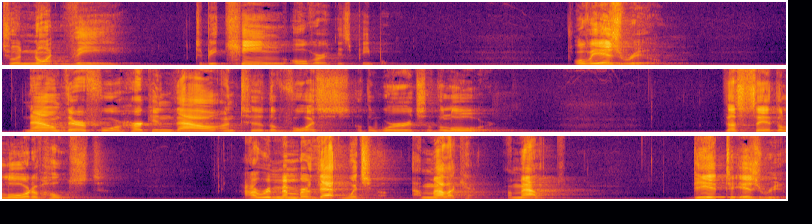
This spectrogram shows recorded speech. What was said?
to anoint thee to be king over his people, over Israel. Now, therefore, hearken thou unto the voice of the words of the Lord. Thus said the Lord of hosts I remember that which Amalek, Amalek did to Israel,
